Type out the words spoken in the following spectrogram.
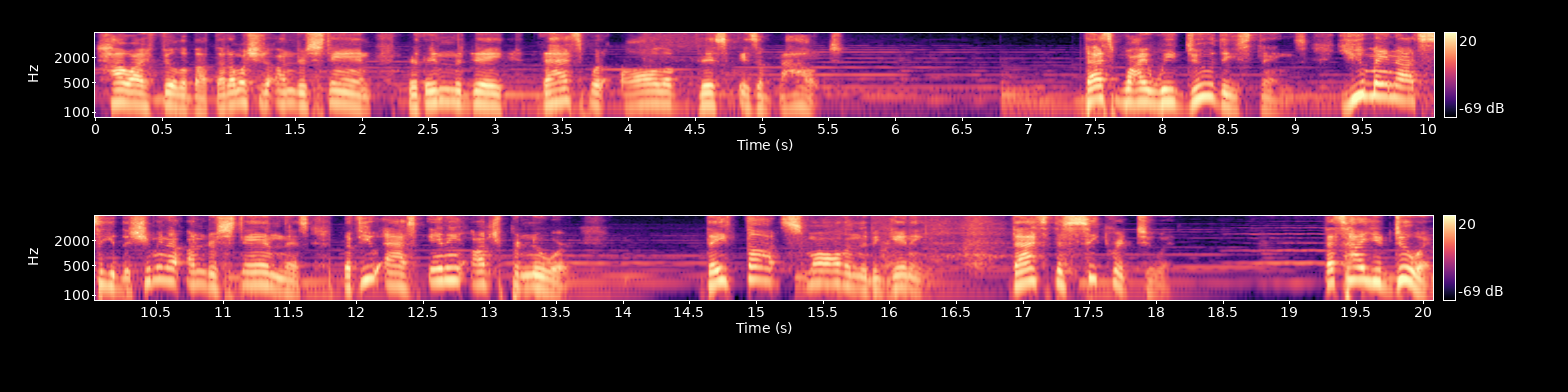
how I feel about that. I want you to understand that at the end of the day, that's what all of this is about. That's why we do these things. You may not see this, you may not understand this, but if you ask any entrepreneur, they thought small in the beginning. That's the secret to it. That's how you do it.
